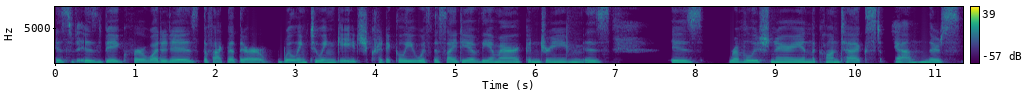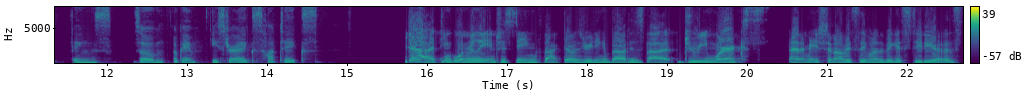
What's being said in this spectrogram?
is is big for what it is. The fact that they're willing to engage critically with this idea of the American dream is is revolutionary in the context. Yeah, there's things. So, okay, Easter eggs, hot takes. Yeah, I think one really interesting fact I was reading about is that DreamWorks Animation, obviously one of the biggest studios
